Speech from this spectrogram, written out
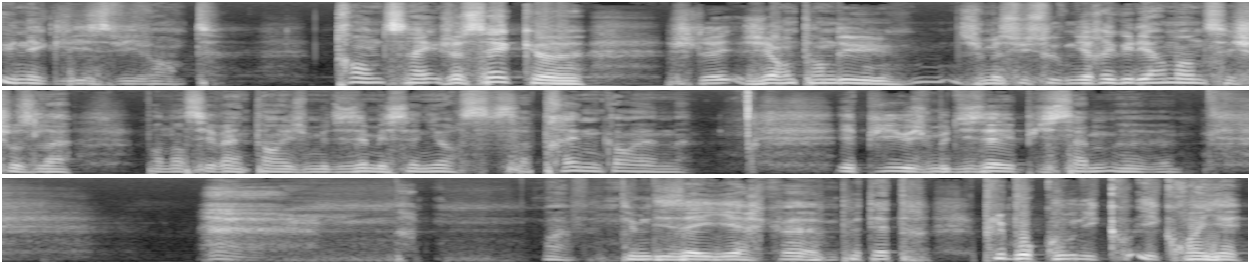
une église vivante. 35, je sais que j'ai entendu, je me suis souvenu régulièrement de ces choses-là pendant ces 20 ans et je me disais, mais Seigneur, ça traîne quand même. Et puis je me disais, et puis ça me tu me disais hier que peut-être plus beaucoup y croyaient.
